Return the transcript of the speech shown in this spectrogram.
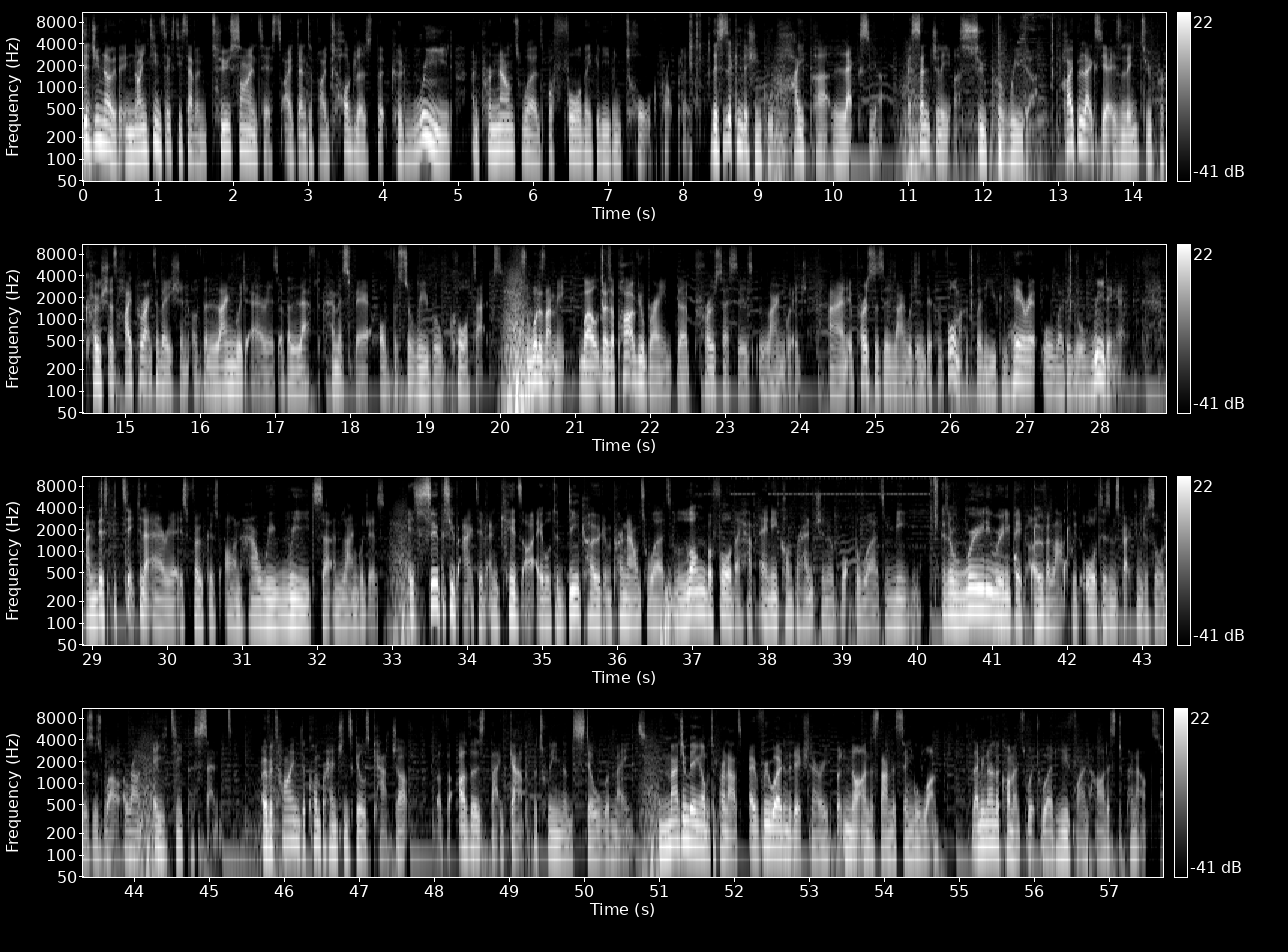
Did you know that in 1967, two scientists identified toddlers that could read and pronounce words before they could even talk properly? This is a condition called hyperlexia, essentially a super reader. Hyperlexia is linked to precocious hyperactivation of the language areas of the left hemisphere of the cerebral cortex. So what does that mean? Well, there's a part of your brain that processes language and it processes language in different formats, whether you can hear it or whether you're reading it. And this particular area is focused on how we read certain languages. It's super, super active and kids are able to decode and pronounce words long before they have any comprehension of what the words mean. There's a really, really big overlap with autism spectrum disorders as well, around 80%. Over time, the comprehension skills catch up, but for others, that gap between them still remains. Imagine being able to pronounce every word in the dictionary, but not understand a single one. Let me know in the comments which word you find hardest to pronounce.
